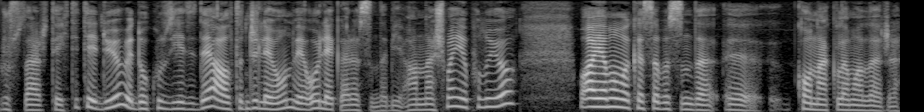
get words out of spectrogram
Ruslar tehdit ediyor ve 907'de 6. Leon ve Oleg arasında bir anlaşma yapılıyor. Bu Ayamama kasabasında e, konaklamaları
